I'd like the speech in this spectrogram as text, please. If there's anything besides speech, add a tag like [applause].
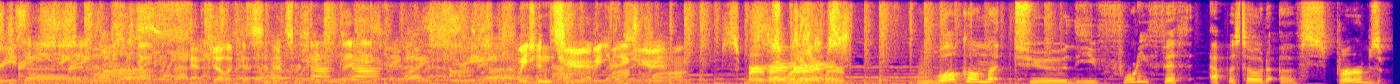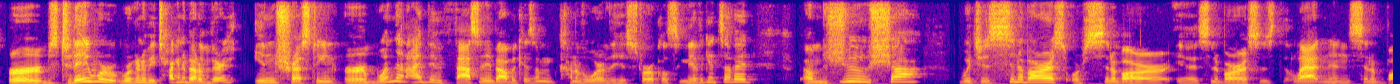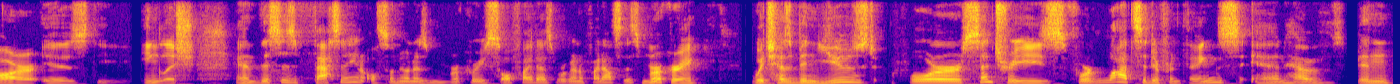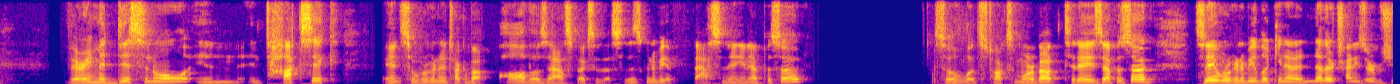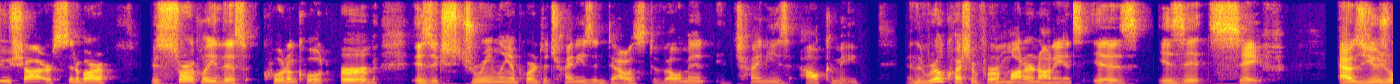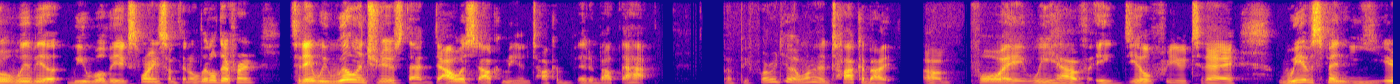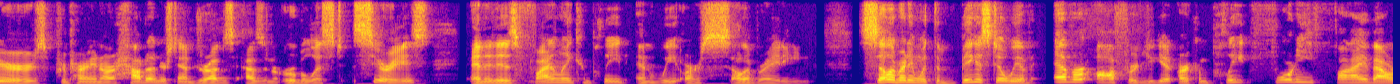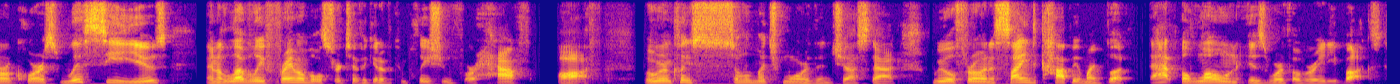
Teresa, Angelica Spurb, Welcome to the 45th episode of Sperb's Herbs. Today we're, we're going to be talking about a very interesting herb, one that I've been fascinated about because I'm kind of aware of the historical significance of it. Um, Zhu Sha, which is Cinnabaris or Cinnabar. Uh, Cinnabaris is the Latin and Cinnabar is the English. And this is fascinating, also known as mercury sulfide, as we're going to find out. So, this mercury, which has been used for centuries for lots of different things and have been very medicinal and, and toxic. And so, we're going to talk about all those aspects of this. So, this is going to be a fascinating episode. So, let's talk some more about today's episode. Today, we're going to be looking at another Chinese herb, Zhu Sha or cinnabar. Historically, this quote unquote herb is extremely important to Chinese and Taoist development and Chinese alchemy. And the real question for a modern audience is is it safe? As usual, we, be, we will be exploring something a little different. Today, we will introduce that Taoist alchemy and talk a bit about that. But before we do, I wanted to talk about uh, boy, we have a deal for you today. We have spent years preparing our How to Understand Drugs as an Herbalist series, and it is finally complete, and we are celebrating. Celebrating with the biggest deal we have ever offered. You get our complete 45 hour course with CEUs and a lovely frameable certificate of completion for half off. But we're including so much more than just that. We will throw in a signed copy of my book. That alone is worth over 80 bucks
